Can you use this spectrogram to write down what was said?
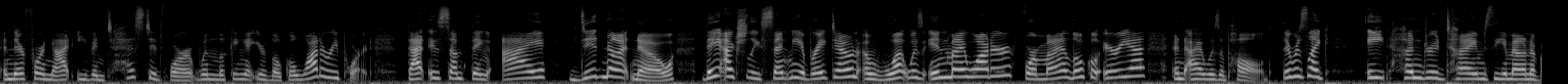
and therefore not even tested for when looking at your local water report. That is something I did not know. They actually sent me a breakdown of what was in my water for my local area, and I was appalled. There was like 800 times the amount of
